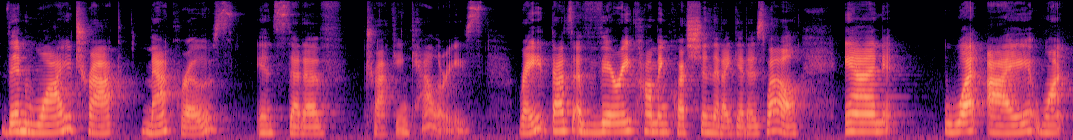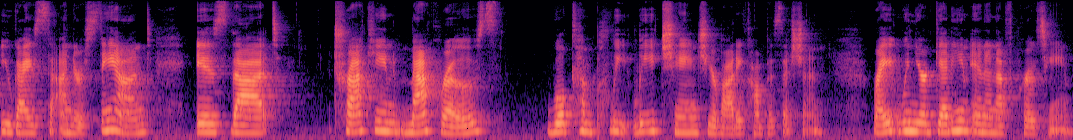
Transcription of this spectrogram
then why track macros instead of tracking calories? Right? That's a very common question that I get as well. And what I want you guys to understand is that tracking macros will completely change your body composition, right? When you're getting in enough protein,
